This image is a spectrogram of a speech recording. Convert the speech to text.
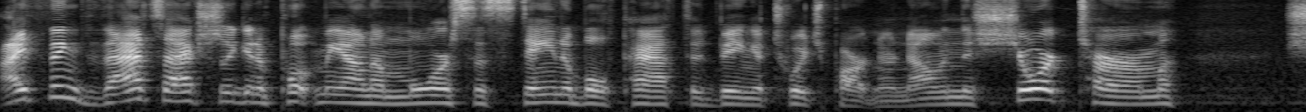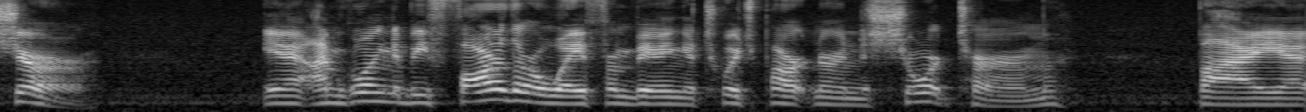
I think that's actually going to put me on a more sustainable path to being a Twitch partner. Now, in the short term, sure. Yeah, I'm going to be farther away from being a Twitch partner in the short term by uh,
